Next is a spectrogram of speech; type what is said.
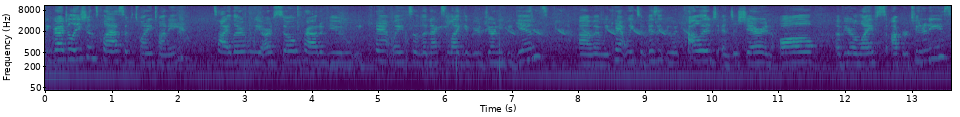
Congratulations, class of 2020. Tyler, we are so proud of you. We can't wait till the next leg of your journey begins. Um, and we can't wait to visit you at college and to share in all of your life's opportunities.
